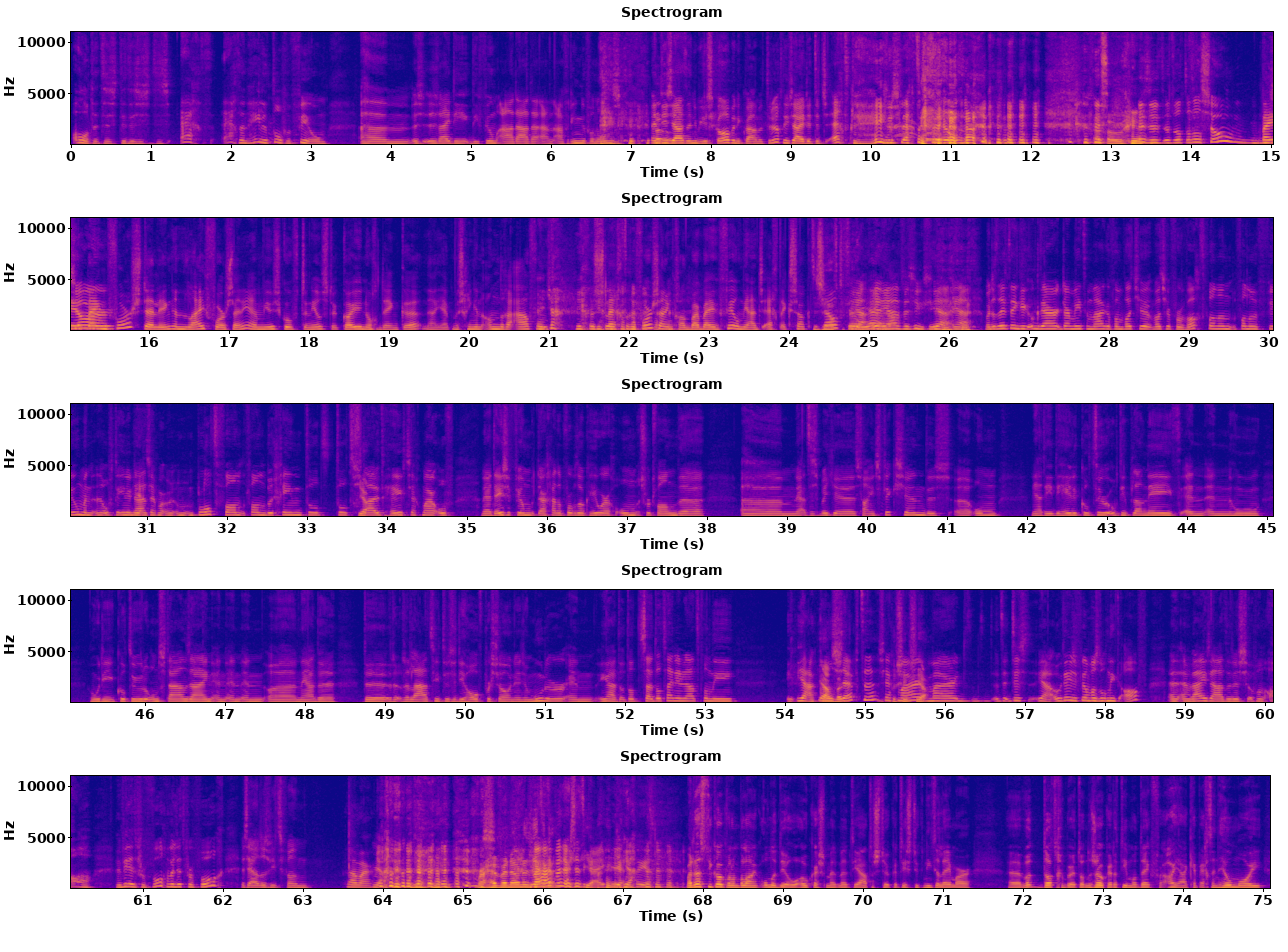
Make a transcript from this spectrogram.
Oh, dit is, dit is, dit is echt, echt een hele toffe film. Ehm, dus, dus wij die, die film aanraden aan, aan vrienden van ons. En die Uh-oh. zaten in de bioscoop en die kwamen terug. Die zeiden, dit is echt een hele slechte film. dus dus het, het, was- het was zo Bij, bizar. bij een voorstelling, een live voorstelling, een musical of toneelstuk, kan je nog denken, nou, je hebt misschien een andere avond ja, ja, een slechtere voorstelling gehad. Maar bij een film, ja, het is echt exact Dezelfde hetzelfde. film. Ja, ja, ja. ja, precies. Ja, ja. Maar dat heeft denk ik ook daar, daarmee te maken van wat je, wat je verwacht van een, van een film. En, of die inderdaad Ja. zeg maar, een, een plot van, van begin tot, tot Sluit heeft, zeg maar. Of nou ja, deze film, daar gaat het bijvoorbeeld ook heel erg om een soort van de... ehm, ja, het is een beetje science fiction, dus eh, om ja, die, die hele cultuur op die planeet en, en hoe, hoe die culturen ontstaan zijn. En, en, en eh, nou ja, de, de re- relatie tussen die hoofdpersoon en zijn moeder. En ja, dat, dat, dat zijn inderdaad van die ja, maar- concepten, zeg precies, maar. ja. Maar het, het is, ja, ook deze film was nog niet af. En, en wij zaten dus zo van, oh, we willen het vervolg, we willen het vervolg. En zij hadden zoiets van, Laat maar. ja, Waar hebben we nou naar zitten waar hebben we naar kijken? zitten Ja. kijken? Ja, Ja. oh ja. Maar dat is natuurlijk ook wel een belangrijk onderdeel, ook als met, met theaterstukken. Het is natuurlijk niet alleen maar, eh, wat, dat gebeurt dan dus ook, hè, dat iemand denkt van, oh ja, ik heb echt een heel mooi,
